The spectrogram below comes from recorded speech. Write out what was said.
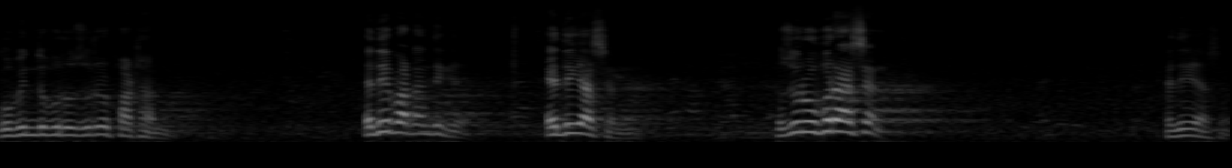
গোবিন্দপুর হুজুরের পাঠান। এদিকে পাঠান দিকে। এদিকে আসেন। হুজুর উপরে আসেন। এদিকে আসেন।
